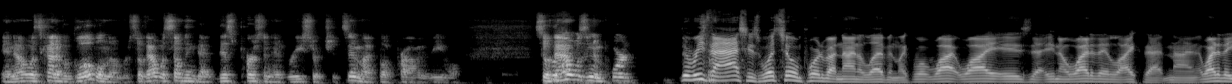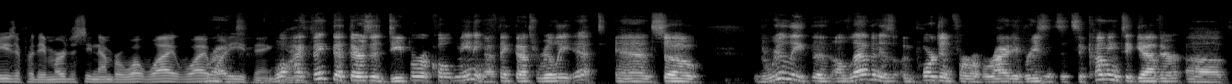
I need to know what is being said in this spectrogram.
And that was kind of a global number. So that was something that this person had researched. It's in my book, Prophet of Evil. So that was an important. The reason I ask is what's so important about 9/11? Like, well, why why is that? You know, why do they like that nine? Why do they use it for the emergency number? What why why right. what do you think? Well, yeah. I think that there's a deeper occult meaning. I think that's really it. And so really the 11 is important for a variety of reasons. It's a coming together of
